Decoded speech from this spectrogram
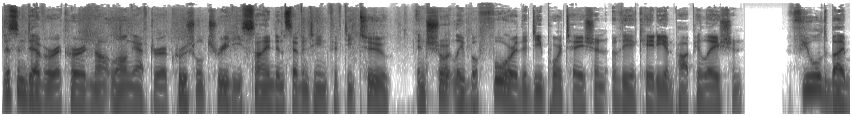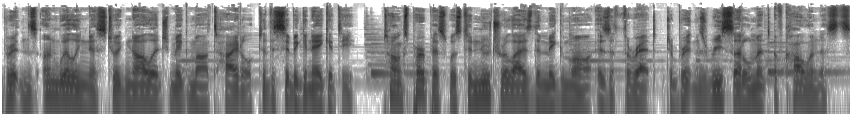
This endeavor occurred not long after a crucial treaty signed in 1752 and shortly before the deportation of the Acadian population. Fueled by Britain's unwillingness to acknowledge Mi'kmaq title to the Sipekne'katik, Tonge's purpose was to neutralize the Mi'kmaq as a threat to Britain's resettlement of colonists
